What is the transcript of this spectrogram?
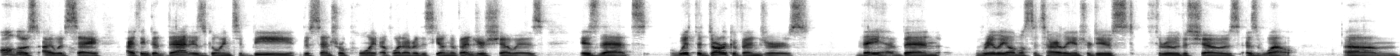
almost, I would say, I think that that is going to be the central point of whatever this Young Avengers show is, is that with the Dark Avengers, they have been really almost entirely introduced through the shows as well. Um,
